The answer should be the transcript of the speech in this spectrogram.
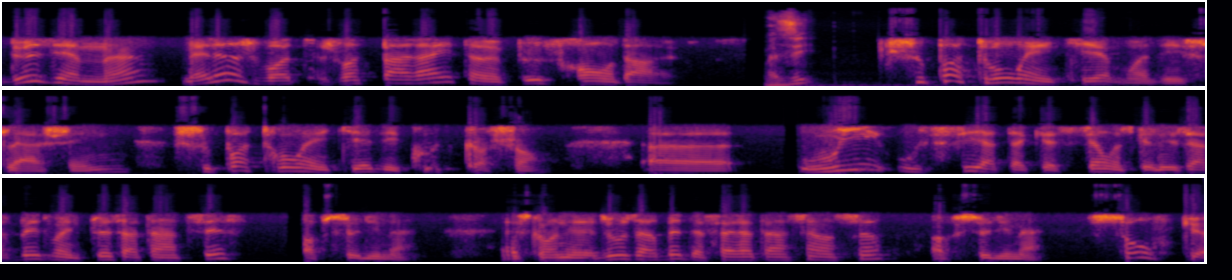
deuxièmement, mais là, je vais, je vais te paraître un peu frondeur. Vas-y. Je suis pas trop inquiet, moi, des slashings. Je suis pas trop inquiet des coups de cochon. Euh, oui, aussi à ta question, est-ce que les arbitres vont être plus attentifs? Absolument. Est-ce qu'on a dit aux arbitres de faire attention à ça? Absolument. Sauf que,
